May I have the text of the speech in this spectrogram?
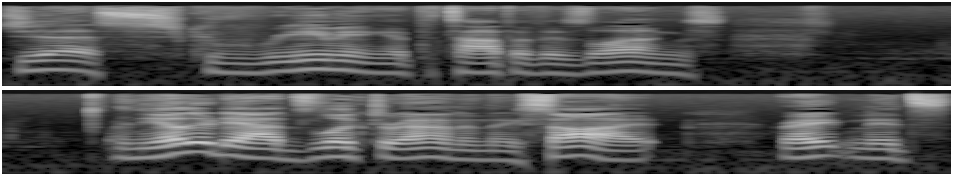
just screaming at the top of his lungs. And the other dads looked around and they saw it, right? And it's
